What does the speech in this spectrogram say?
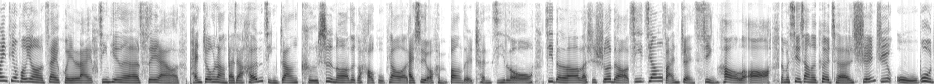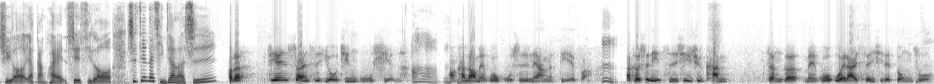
欢迎听众朋友再回来。今天呢，虽然啊盘中让大家很紧张，可是呢，这个好股票啊还是有很棒的成绩喽。记得了，老师说的即将反转信号了哦。那么线上的课程选举五部曲哦，要赶快学习喽。时间再请教老师。好的，今天算是有惊无险了啊。好，看到美国股市那样的跌法，嗯，那可是你仔细去看整个美国未来升息的动作，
